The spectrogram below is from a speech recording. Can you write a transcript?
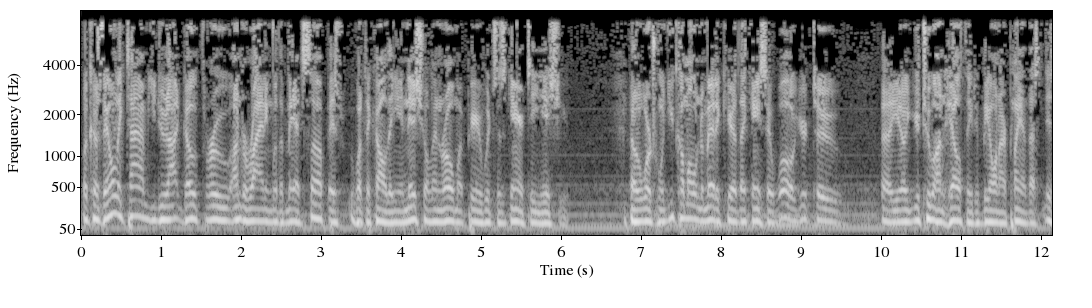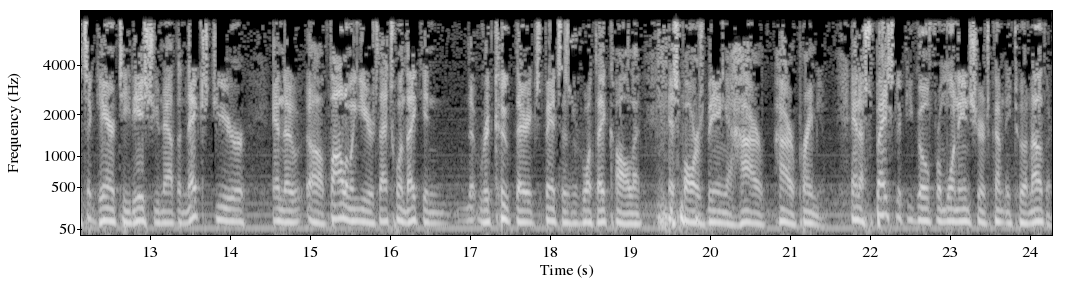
Because the only time you do not go through underwriting with a med sup is what they call the initial enrollment period, which is guarantee issue. In other words, when you come on to Medicare, they can't say, "Whoa, you're too, uh, you know, you're too unhealthy to be on our plan." That's it's a guaranteed issue. Now, the next year and the uh, following years, that's when they can recoup their expenses, is what they call it, as far as being a higher higher premium. And especially if you go from one insurance company to another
